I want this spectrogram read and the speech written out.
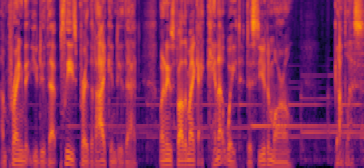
I'm praying that you do that. Please pray that I can do that. My name is Father Mike. I cannot wait to see you tomorrow. God bless.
